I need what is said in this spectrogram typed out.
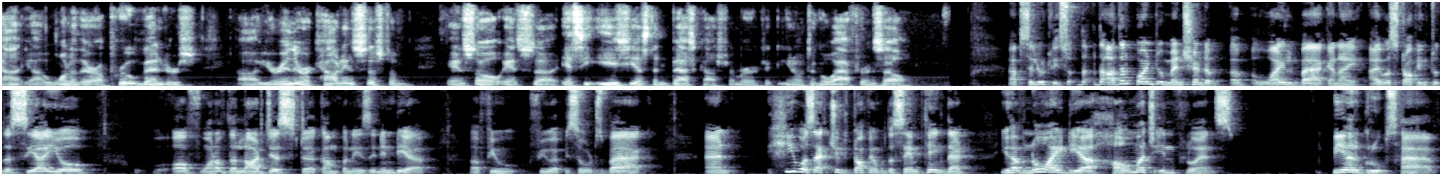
uh, one of their approved vendors. Uh, you're in their accounting system and so it's uh, it's the easiest and best customer to you know to go after and sell. Absolutely. So the, the other point you mentioned a, a, a, while back, and I, I was talking to the CIO of one of the largest uh, companies in India a few few episodes back, and he was actually talking about the same thing that you have no idea how much influence peer groups have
